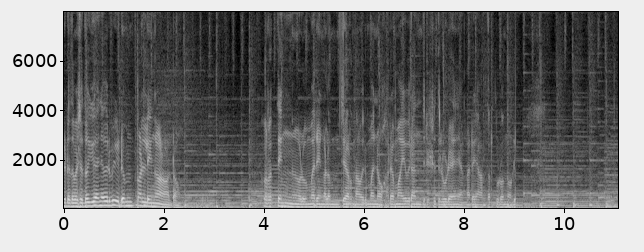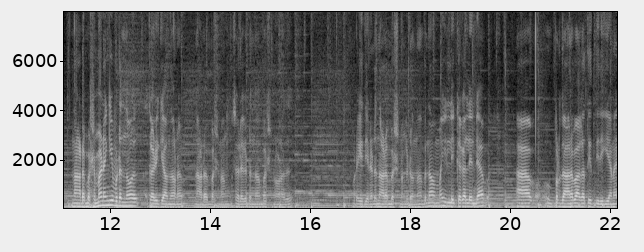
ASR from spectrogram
ഇടതുവശത്ത് നോക്കി കഴിഞ്ഞാൽ ഒരു വീടും പള്ളിയും കാണാം കേട്ടോ. കുറേ തെങ്ങുകളും മരങ്ങളും ചേർന്ന ഒരു മനോഹരമായ ഒരു അന്തരീക്ഷത്തിലൂടെ ഞങ്ങളുടെ യാത്ര തുടർന്നുകൊണ്ട്. നാടൻ ഭക്ഷണം വേണമെങ്കിൽ ഇവിടെ നിന്ന് കഴിക്കാവുന്നതാണ്. നാടൻ ഭക്ഷണം ചില കിട്ടുന്ന ഭക്ഷണമാണത്. ഇവിടെ ഇതിനായിട്ട് നാടൻ ഭക്ഷണം കിട്ടുന്നത്? അപ്പം നമ്മൾ ഇല്ലിക്ക കല്ലിന്റെ ആ പ്രധാന ഭാഗത്ത് എത്തിയിരിക്കുകയാണ്.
